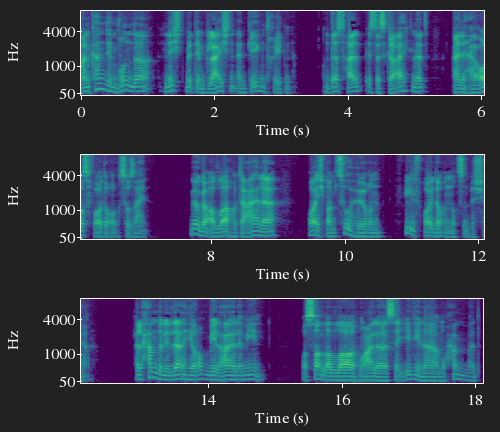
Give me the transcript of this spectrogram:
Man kann dem Wunder nicht mit dem gleichen entgegentreten und deshalb ist es geeignet, eine Herausforderung zu sein. Möge Allah Ta'ala euch beim Zuhören viel Freude und Nutzen bescheren. Alhamdulillahi Rabbil Alamin wa sallallahu ala Sayyidina Muhammad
